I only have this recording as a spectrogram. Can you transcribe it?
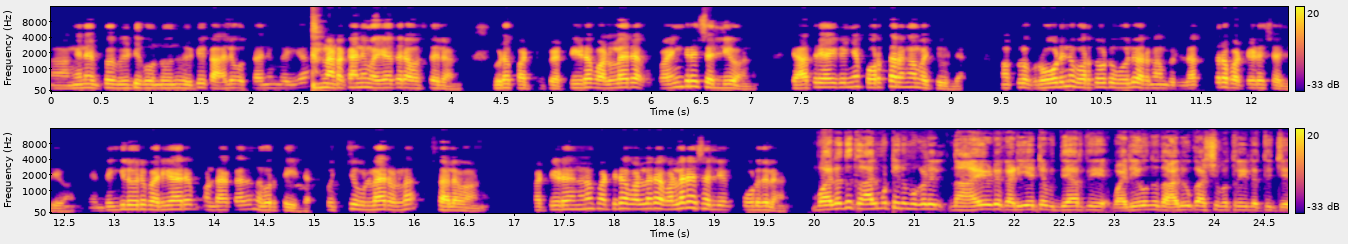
അങ്ങനെ ഇപ്പോൾ വീട്ടിൽ കൊണ്ടുവന്ന് വീട്ടിൽ കാൽ കുത്താനും വയ്യ നടക്കാനും വയ്യാത്തൊരവസ്ഥയിലാണ്. ഇവിടെ പട്ടി പെട്ടിയുടെ വളരെ ഭയങ്കര ശല്യമാണ്. രാത്രി ആയി കഴിഞ്ഞാൽ പുറത്തിറങ്ങാൻ പറ്റില്ല. മക്കൾ റോഡിന് പുറത്തോട്ട് പോലും ഇറങ്ങാൻ പറ്റില്ല. അത്ര പട്ടിയുടെ ശല്യമാണ്. എന്തെങ്കിലും ഒരു പരിഹാരം ഉണ്ടാക്കാതെ നിവൃത്തിയില്ല. കൊച്ചു പിള്ളേരുള്ള സ്ഥലമാണ്. പട്ടിയുടെ എന്ന് പട്ടിയുടെ വളരെ വളരെ ശല്യം കൂടുതലാണ്. വലത് കാൽമുട്ടിന് മുകളിൽ നായയുടെ കടിയേറ്റ വിദ്യാർത്ഥിയെ വലിയൊന്ന് താലൂക്ക് ആശുപത്രിയിൽ എത്തിച്ച്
